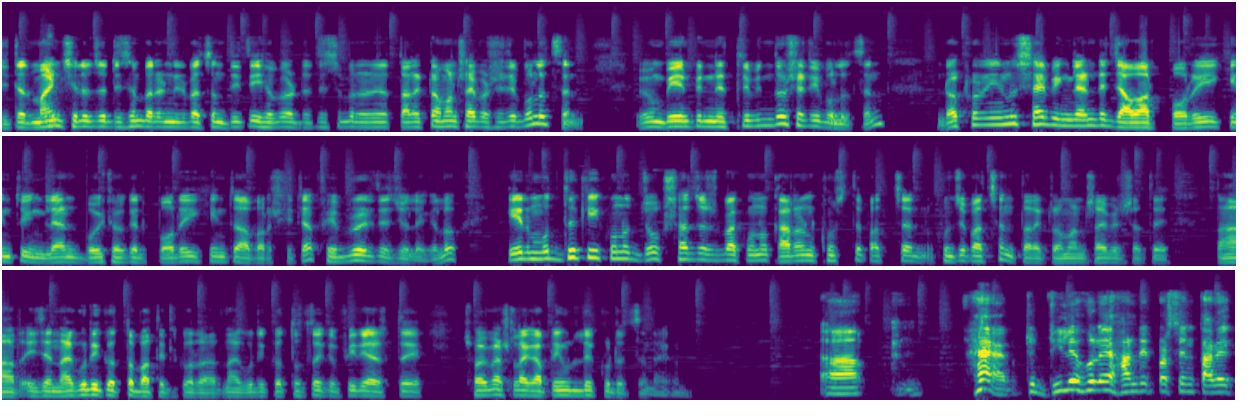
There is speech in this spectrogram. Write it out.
ডিটারমাইন্ড ছিল যে ডিসেম্বরের নির্বাচন দিতেই হবে ওটা ডিসেম্বরের তারেক রহমান সাহেব সেটি বলেছেন এবং বিএনপির নেতৃবৃন্দ সেটি বলেছেন। ডক্টর ইউনুস সাহেব ইংল্যান্ডে যাওয়ার পরেই কিন্তু ইংল্যান্ড বৈঠকের পরেই কিন্তু আবার সেটা ফেব্রুয়ারিতে চলে গেল। এর মধ্যে কি কোনো যোগ সাজস বা কোনো কারণ খুঁজতে পাচ্ছেন খুঁজে পাচ্ছেন তারেক রহমান সাহেবের সাথে? তার এই যে নাগরিকত্ব বাতিল করা নাগরিকত্ব থেকে ফিরে আসতে ছয় মাস লাগে আপনি উল্লেখ করেছেন এখন। হ্যাঁ ডিলে হলে হান্ড্রেড পার্সেন্ট তারেক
